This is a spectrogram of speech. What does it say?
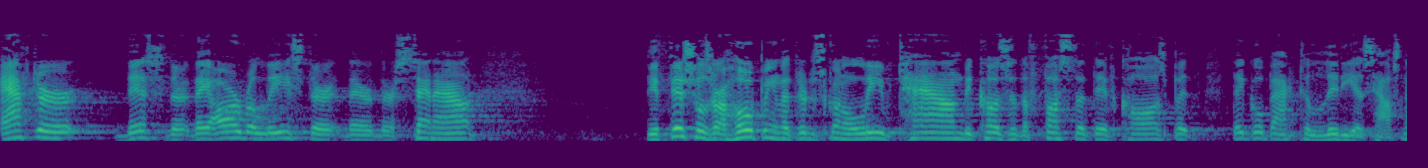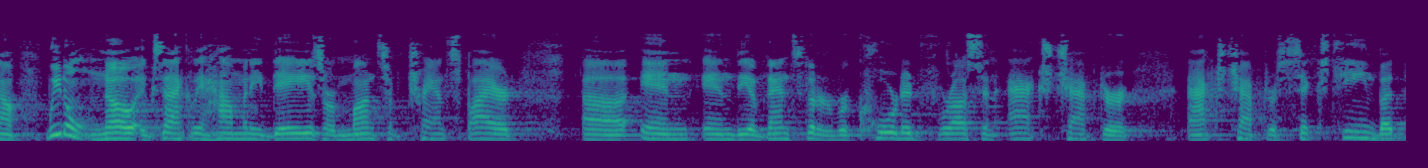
After this, they are released, they're, they're, they're sent out. The officials are hoping that they're just going to leave town because of the fuss that they've caused, but they go back to Lydia's house. Now, we don't know exactly how many days or months have transpired uh, in in the events that are recorded for us in Acts chapter Acts chapter 16, but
